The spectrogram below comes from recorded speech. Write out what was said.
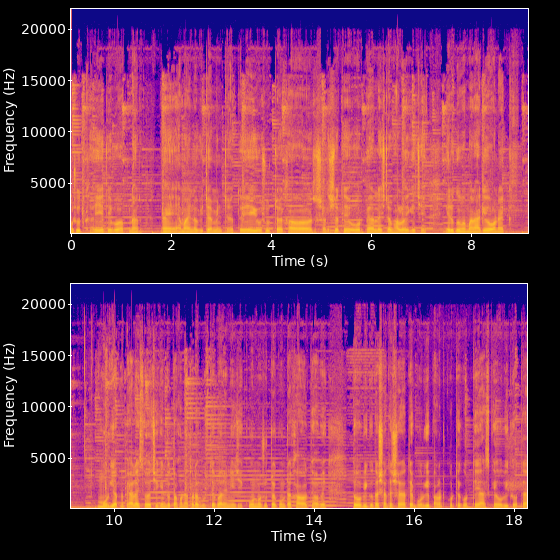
ওষুধ খাইয়ে দেব আপনার অ্যামাইনো ভিটামিনটা। তো এই ওষুধটা খাওয়ার সাথে সাথে ওর প্যারালাইসটা ভালো হয়ে গেছে। এরকম আমার আগেও অনেক মুরগি আপনার প্যারালাইস হয়েছে, কিন্তু তখন এতটা বুঝতে পারিনি যে কোন ওষুধটা কোনটা খাওয়াতে হবে। তো অভিজ্ঞতার সাথে সাথে মুরগি পালন করতে করতে আজকে অভিজ্ঞতা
